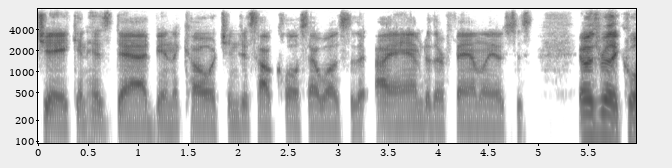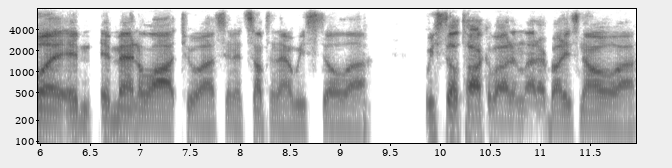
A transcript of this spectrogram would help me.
Jake and his dad being the coach and just how close I was to the, I am to their family. It was just it was really cool. It it meant a lot to us, and it's something that we still uh, we still talk about and let our buddies know uh,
